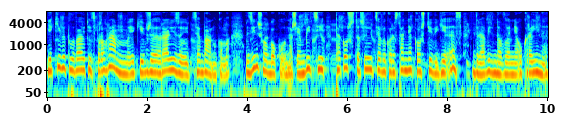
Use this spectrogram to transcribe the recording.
які випливають із програм, які вже реалізуються банком. З іншого боку, наші амбіції також стосуються використання коштів ЄС для відновлення України,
